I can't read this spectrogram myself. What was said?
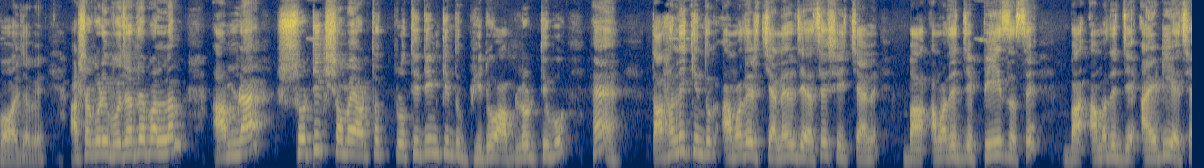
পাওয়া যাবে। আশা করি বোঝাতে পারলাম। আমরা সঠিক সময় অর্থাৎ প্রতিদিন কিন্তু ভিডিও আপলোড দিব হ্যাঁ? তাহলেই কিন্তু আমাদের চ্যানেল যে আছে সেই চ্যানেল বা আমাদের যে পেজ আছে বা আমাদের যে আইডি আছে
